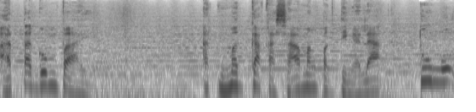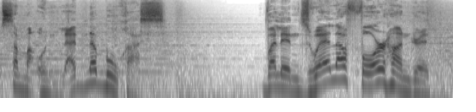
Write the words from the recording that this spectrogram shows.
at tagumpay at magkakasamang pagtingala tungo sa maunlad na bukas. Valenzuela 400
